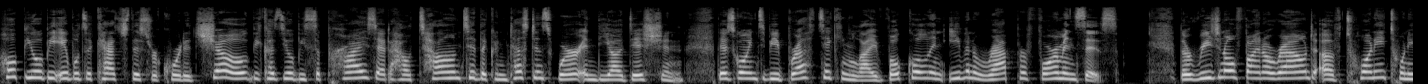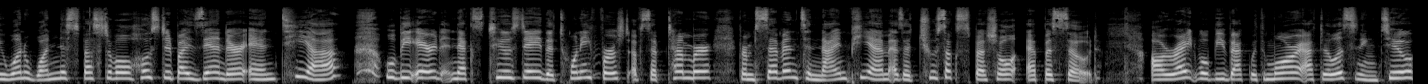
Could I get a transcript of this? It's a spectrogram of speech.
Hope you'll be able to catch this recorded show because you'll be surprised at how talented the contestants were in the audition. There's going to be breathtaking live vocal and even rap performances. The regional final round of 2021 Oneness Festival hosted by Xander and Tia will be aired next Tuesday, the 21st of September from 7 to 9 p.m. as a Chuseok special episode. All right, we'll be back with more after listening to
